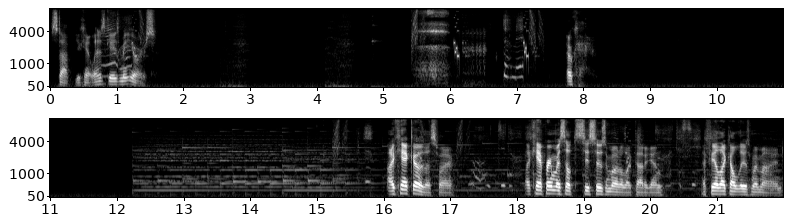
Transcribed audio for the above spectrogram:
Stop. You can't let his gaze meet yours. Okay. I can't go this way. I can't bring myself to see Suzumoto like that again. I feel like I'll lose my mind.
